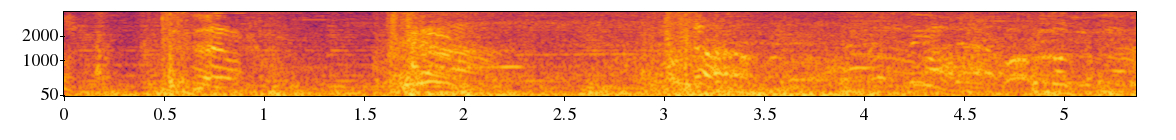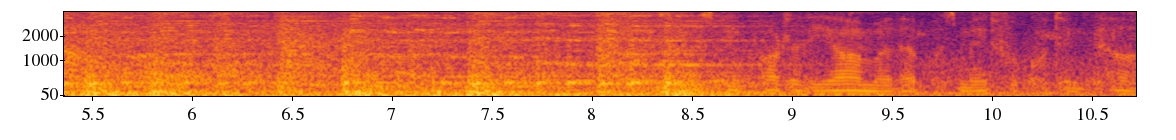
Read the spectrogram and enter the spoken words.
This must be part of the armor that was made for Kutan Khan.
